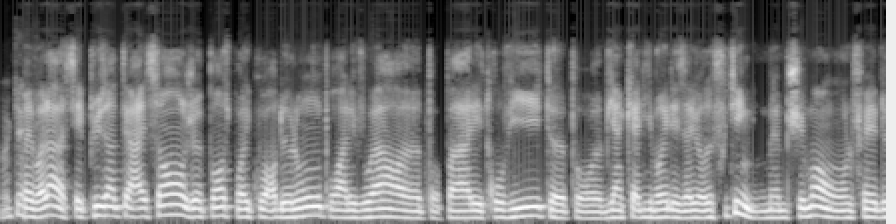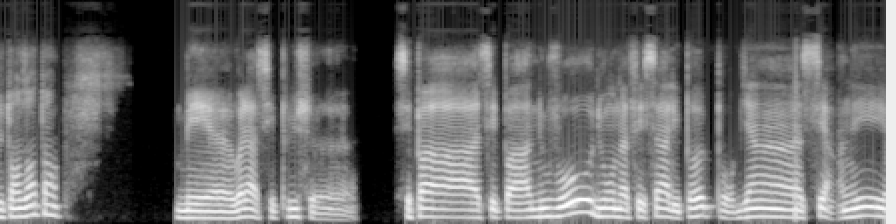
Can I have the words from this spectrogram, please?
après, voilà, c'est plus intéressant, je pense, pour les coureurs de long, pour aller voir, euh, pour pas aller trop vite, pour bien calibrer les allures de footing. Même chez moi, on le fait de temps en temps. Mais euh, voilà, c'est plus, c'est pas, c'est pas nouveau. Nous, on a fait ça à l'époque pour bien cerner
